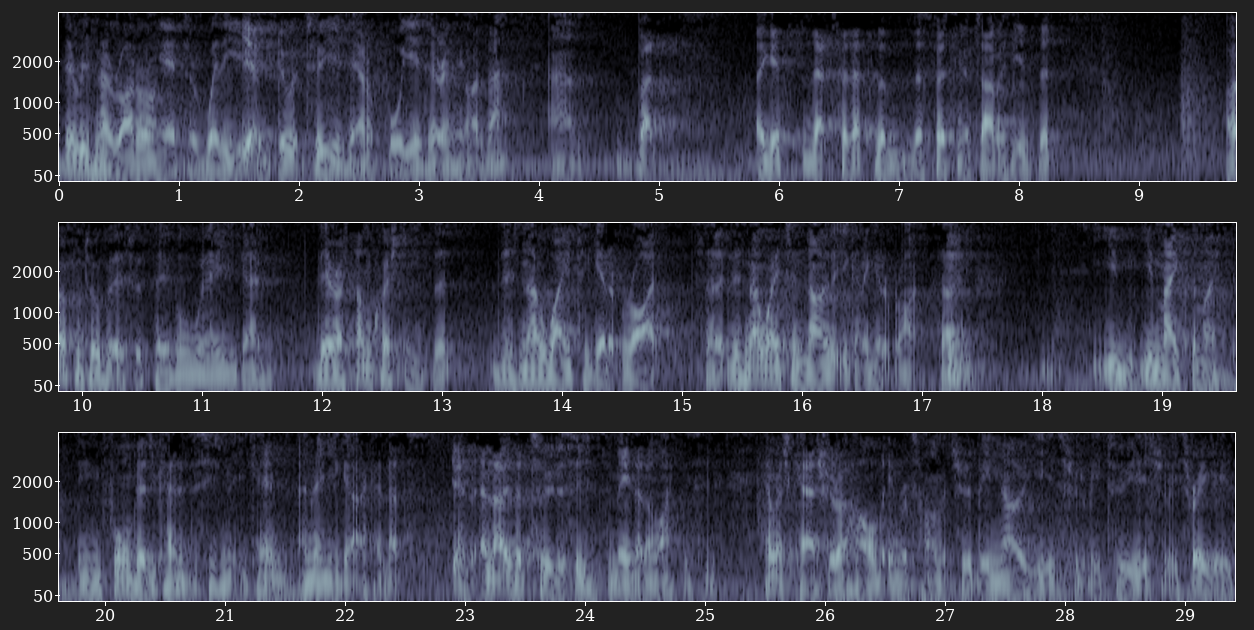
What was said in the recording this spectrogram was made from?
there is no right or wrong answer of whether you Yes. should do it two years out or four years or anything like that. Um, but I guess that so that's the the first thing I start with is that I often talk about this with people where you go, there are some questions that there's no way to get it right. So there's no way to know that you're going to get it right. So hmm. you, you make the most informed, educated decision that you can, and then you go, okay, that's, and, and those are two decisions for me that I like this is how much cash should I hold in retirement? Should it be no years? Should it be two years? Should it be three years?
